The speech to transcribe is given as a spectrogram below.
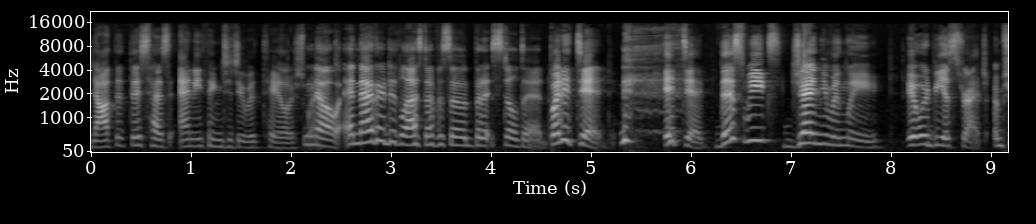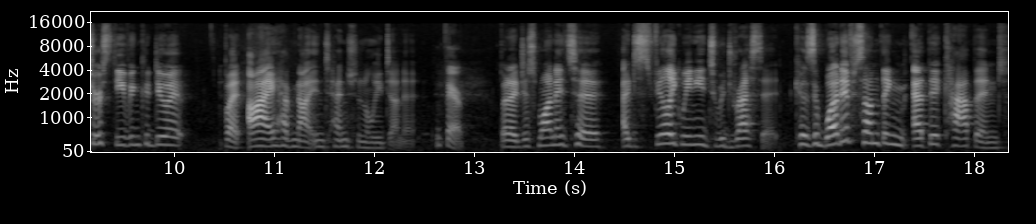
Not that this has anything to do with Taylor Swift. No, and neither did last episode, but it still did. But it did. it did. This week's genuinely, it would be a stretch. I'm sure Steven could do it, but I have not intentionally done it. Fair. But I just wanted to, I just feel like we need to address it. Because what if something epic happened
